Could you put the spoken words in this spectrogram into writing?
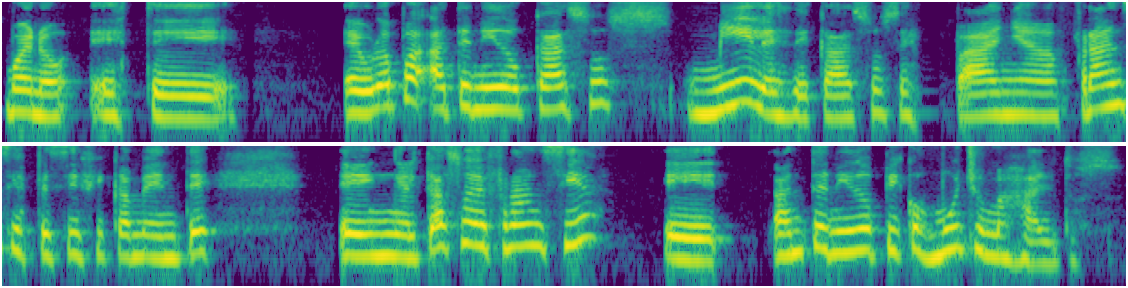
Bueno, este, Europa ha tenido casos, miles de casos, España, Francia específicamente. En el caso de Francia, eh, han tenido picos mucho más altos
